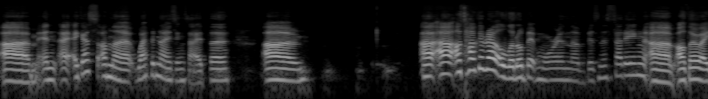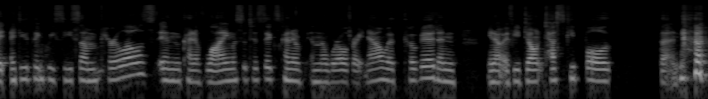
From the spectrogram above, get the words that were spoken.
Um, and I, I, guess on the weaponizing side, the um, uh, I'll talk about a little bit more in the business setting, um, although I, I, do think we see some parallels in kind of lying with statistics kind of in the world right now with COVID. And, you know, if you don't test people then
